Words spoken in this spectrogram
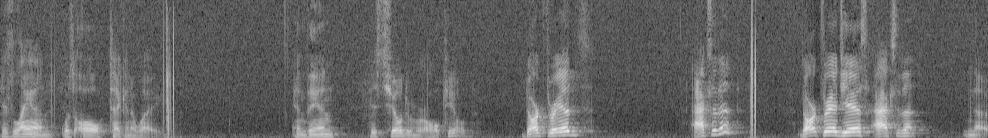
His land was all taken away. And then his children were all killed. Dark threads, accident? Dark threads, yes. Accident, no.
